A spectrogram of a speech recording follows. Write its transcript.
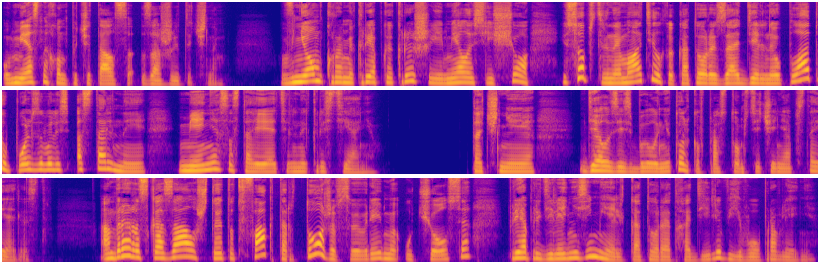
У местных он почитался зажиточным. В нем, кроме крепкой крыши, имелась еще и собственная молотилка, которой за отдельную плату пользовались остальные, менее состоятельные крестьяне. Точнее, дело здесь было не только в простом стечении обстоятельств. Андре рассказал, что этот фактор тоже в свое время учелся при определении земель, которые отходили в его управление.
